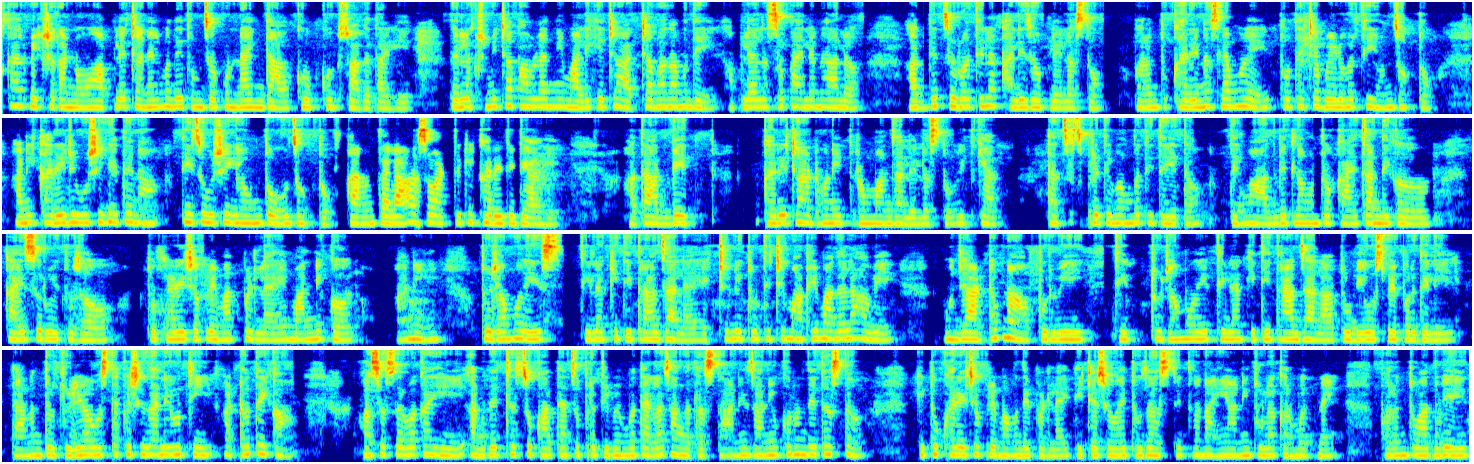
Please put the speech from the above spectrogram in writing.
नमस्कार प्रेक्षकांनो आपल्या चॅनेलमध्ये तुमचं पुन्हा एकदा खूप खूप स्वागत आहे. तर लक्ष्मीच्या पावलांनी मालिकेच्या आजच्या भागामध्ये आपल्याला असं पाहायला मिळालं अगदीच सुरुवातीला खाली झोपलेला असतो परंतु खरे नसल्यामुळे तो त्याच्या बेडवरती येऊन झोपतो. आणि खरे जी उशी घेते ना तीच उशी घेऊन तो झोपतो कारण त्याला असं वाटतं की खरे तिथे आहे. आता अद्वैत खरेच्या आठवणीत रममान झालेला असतो इतक्यात. त्याचंच प्रतिबिंब तिथे येतं. तेव्हा अद्वैतला म्हणतो काय चांदेकर काय सुरू आहे तुझं? तू खेळीच्या प्रेमात पडला आहे मान्य कर. आणि तुझ्यामुळेच तिला किती त्रास झाला आहे ॲक्च्युली तू तिची माफी मागायला हवे. म्हणजे आठव ना पूर्वी ती तुझ्यामुळे तिला किती त्रास झाला. तू डिओस पेपर दिले. त्यानंतर तुझी अवस्था कशी झाली होती? आठवते का? असं सर्व काही अद्वैतचं चुका त्याचं प्रतिबिंब त्याला सांगत असतं आणि जाणीव करून देत असतं की तू खरेच्या प्रेमामध्ये पडलाय. तिच्याशिवाय तुझं अस्तित्व नाही आणि तुला करमत नाही. परंतु अद्वैत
